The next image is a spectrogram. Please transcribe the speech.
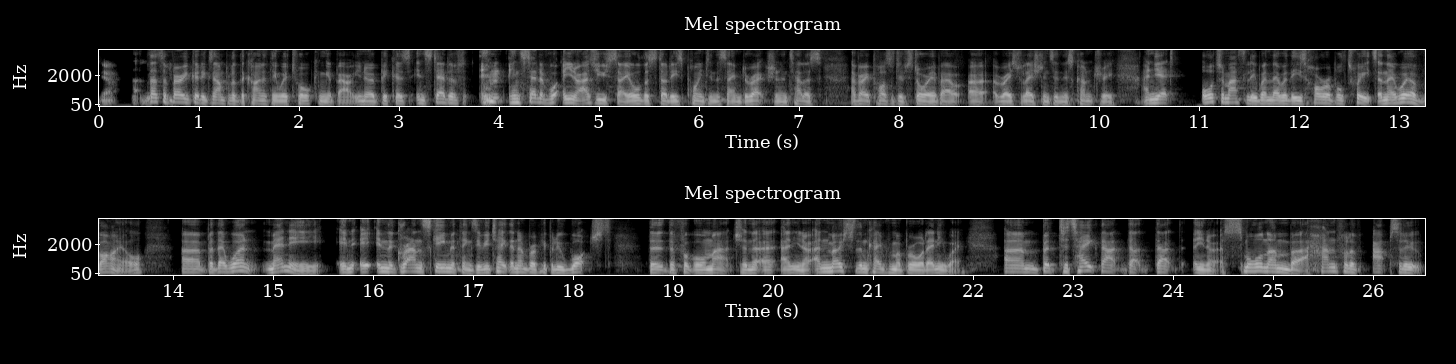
yeah. That's a very good example of the kind of thing we're talking about, you know, because instead of instead of you know, as you say, all the studies point in the same direction and tell us a very positive story about uh, race relations in this country, and yet automatically when there were these horrible tweets and they were vile uh, but there weren't many in in the grand scheme of things if you take the number of people who watched the, the football match and the, and you know and most of them came from abroad anyway. Um, but to take that that that you know a small number a handful of absolute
